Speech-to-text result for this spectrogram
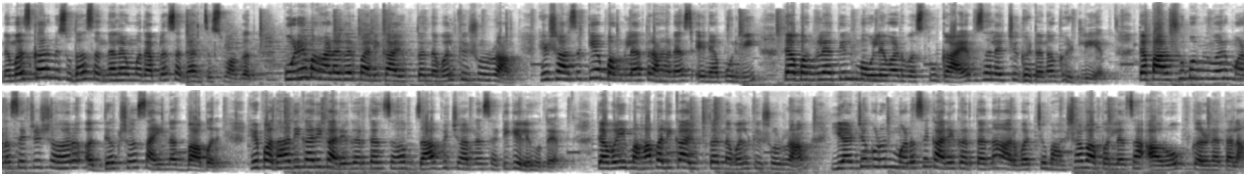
नमस्कार मी सुद्धा संध्यालयामध्ये आपलं सगळ्यांचं स्वागत. पुणे महानगरपालिका आयुक्त नवल किशोर राम हे शासकीय बंगल्यात राहण्यास येण्यापूर्वी त्या बंगल्यातील मौल्यवान वस्तू गायब झाल्याची घटना घडली आहे. त्या पार्श्वभूमीवर मनसेचे शहर अध्यक्ष साईनाथ बाबर हे पदाधिकारी कार्यकर्त्यांसह जाब विचारण्यासाठी गेले होते. त्यावेळी महापालिका आयुक्त नवल किशोर राम यांच्याकडून मनसे कार्यकर्त्यांना अर्वाच्य भाषा वापरल्याचा आरोप करण्यात आला.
